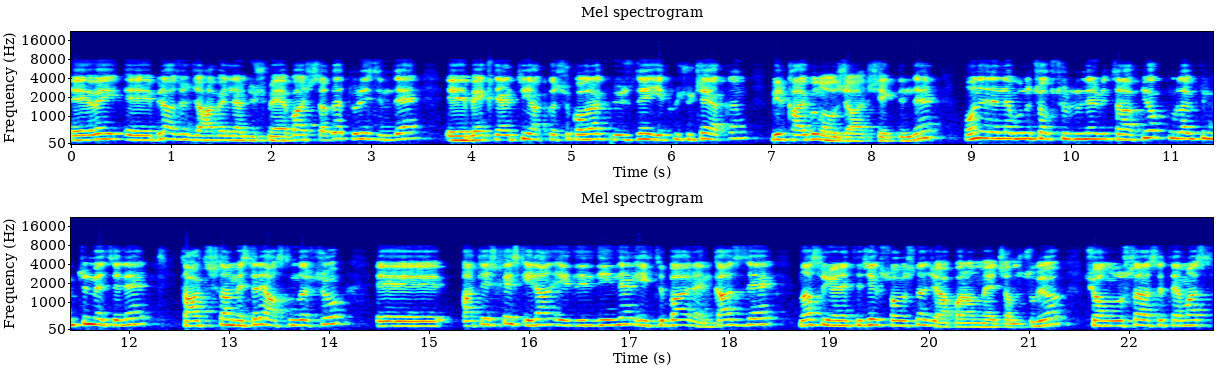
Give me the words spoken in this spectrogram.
e, ve e, biraz önce haberler düşmeye başladı. Turizmde e, beklenti yaklaşık olarak %73'e yakın bir kaybın olacağı şeklinde. O nedenle bunu çok sürdürülen bir taraf yok. Burada bütün, bütün mesele tartışılan mesele aslında şu. E, ateşkes ilan edildiğinden itibaren Gazze nasıl yönetilecek sorusuna cevap aranmaya çalışılıyor. Şu an uluslararası temas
